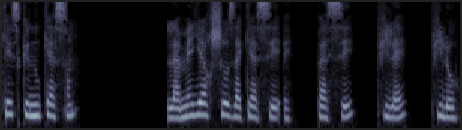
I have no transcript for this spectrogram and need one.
Qu'est-ce que nous cassons? La meilleure chose à casser est, passé, puis lait, puis l'eau.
